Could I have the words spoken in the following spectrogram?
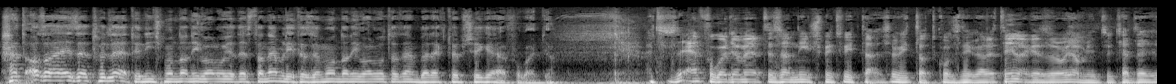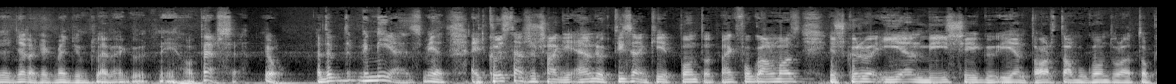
Hát az a helyzet, hogy lehet, hogy nincs mondani valója, de ezt a nem létező mondani valót az emberek többsége elfogadja. Hát ez elfogadja, mert ezen nincs mit vitás, vitatkozni vele. Tényleg ez olyan, mint hogy hát gyerekek megyünk levegőt néha. Persze, jó. Hát de, de mi ez? mi ez? Egy köztársasági elnök 12 pontot megfogalmaz, és körülbelül ilyen mélységű, ilyen tartalmú gondolatok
